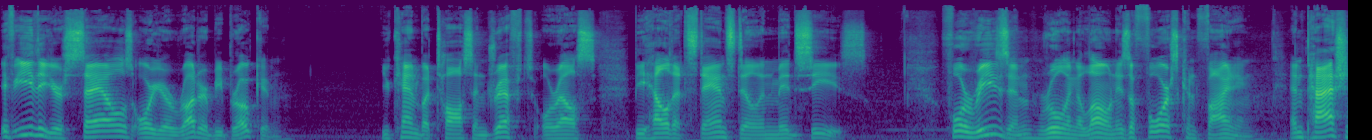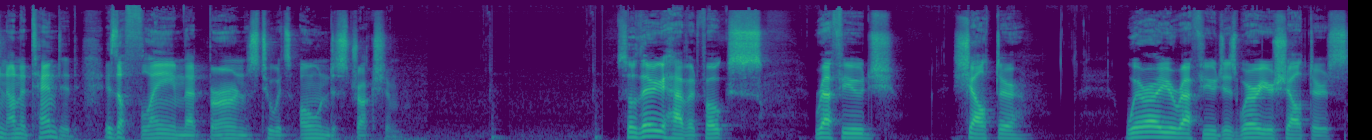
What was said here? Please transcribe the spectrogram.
If either your sails or your rudder be broken, you can but toss and drift, or else be held at standstill in mid seas. For reason, ruling alone, is a force confining, and passion unattended is a flame that burns to its own destruction. So there you have it, folks. Refuge, shelter. Where are your refuges? Where are your shelters?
